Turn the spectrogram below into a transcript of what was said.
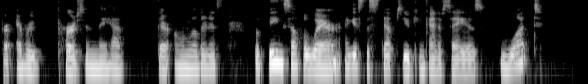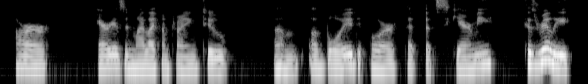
for every person they have their own wilderness. But being self-aware i guess the steps you can kind of say is what are areas in my life I'm trying to um, avoid or that that scare me? Because really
